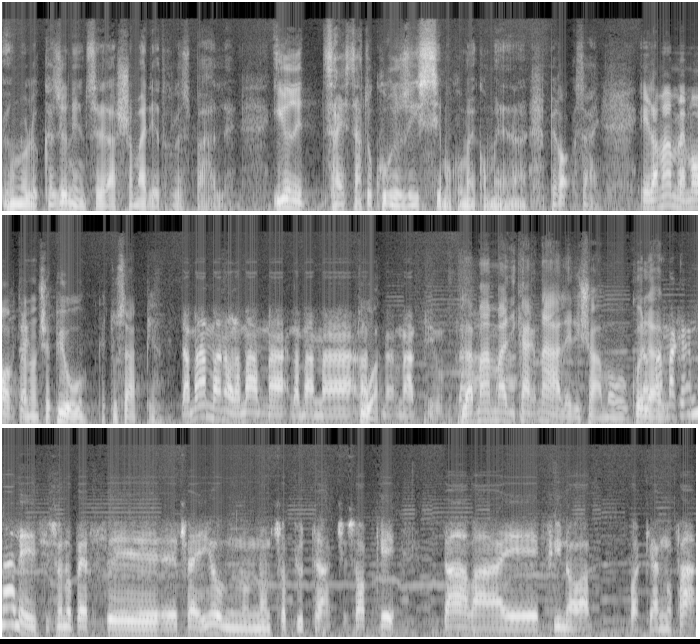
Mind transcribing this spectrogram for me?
uno le occasioni non se le lascia mai dietro le spalle. Io ne sarei stato curiosissimo come, come- però sai. E la mamma è morta, non c'è più? Che tu sappia? La mamma no, la mamma, la mamma, Tua. la- un attimo. La, mamma di Carnale, diciamo, La quella... mamma carnale si sono perse, cioè io non, non so più tracce, so che stava e fino a qualche anno fa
